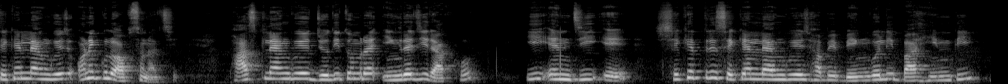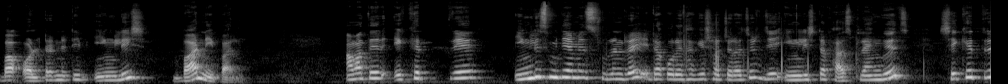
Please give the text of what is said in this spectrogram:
সেকেন্ড ল্যাঙ্গুয়েজ অনেকগুলো অপশন আছে। ফার্স্ট ল্যাঙ্গুয়েজ যদি তোমরা ইংরেজি রাখো E ইএনজিএ সেক্ষেত্রে সেকেন্ড ল্যাঙ্গুয়েজ হবে বেঙ্গলি বা হিন্দি বা অল্টারনেটিভ ইংলিশ বা নেপালি। আমাদের এক্ষেত্রে ইংলিশ মিডিয়ামের স্টুডেন্টরাই এটা করে থাকে সচরাচর যে ইংলিশটা ফার্স্ট ল্যাঙ্গুয়েজ সেক্ষেত্রে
